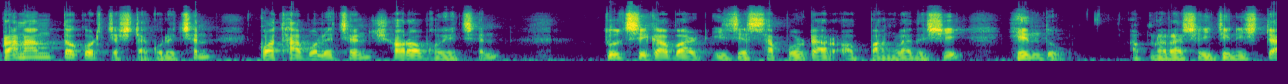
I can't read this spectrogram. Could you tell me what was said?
প্রাণান্তকর চেষ্টা করেছেন, কথা বলেছেন, সরব হয়েছেন। Tulsi Gabbard is a supporter of Bangladeshi Hindu. আপনারা সেই জিনিসটা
